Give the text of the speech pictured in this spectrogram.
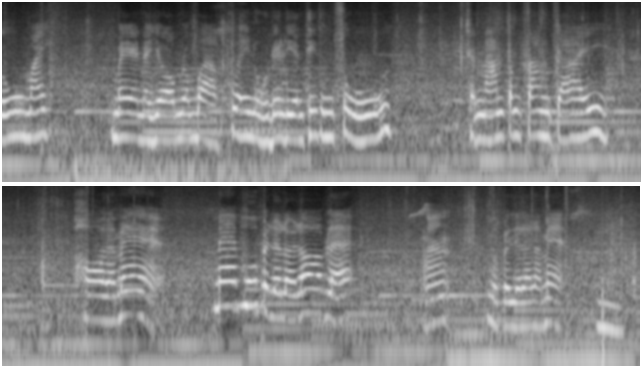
รู้ไหม แม่นะยอมลำบากเพื่อให้หนูได้เรียนที่สูงสูงๆฉะนั้นต้องตั้งใจ พอแล้วแม่ แม่พูดไปเลยร้อยรอบแล้วงั้นหนูไปเรียนแล้วนะแม่โท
